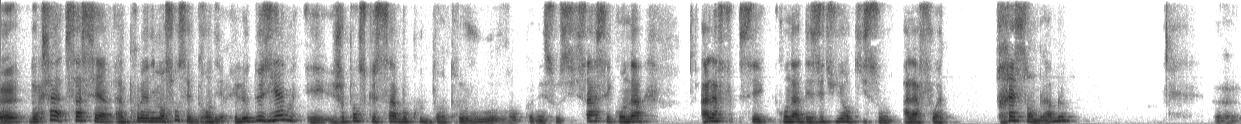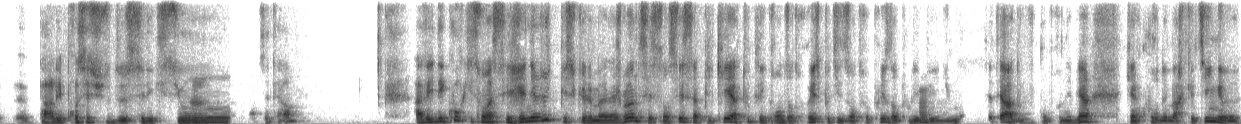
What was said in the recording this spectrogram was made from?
Euh, donc ça, ça c'est une première dimension, c'est de grandir. Et le deuxième, et je pense que ça, beaucoup d'entre vous reconnaissent aussi ça, c'est qu'on a, à c'est qu'on a des étudiants qui sont à la fois très semblables euh, euh, par les processus de sélection, etc., avec des cours qui sont assez génériques, puisque le management, c'est censé s'appliquer à toutes les grandes entreprises, petites entreprises dans tous les pays du monde, etc. Donc, vous comprenez bien qu'un cours de marketing, euh,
